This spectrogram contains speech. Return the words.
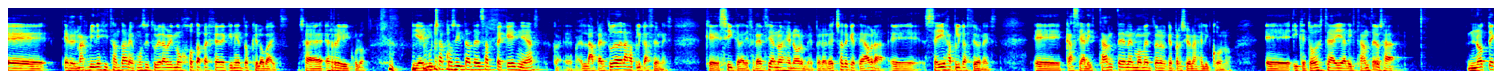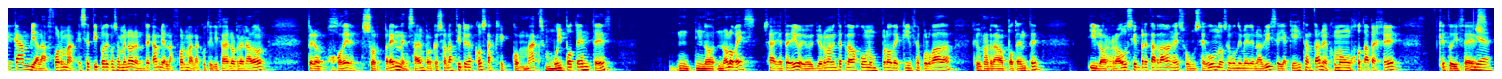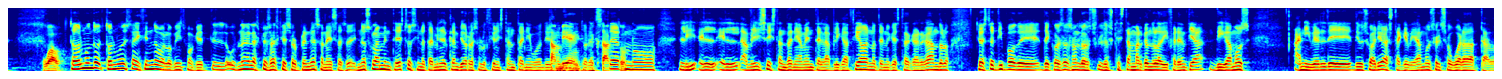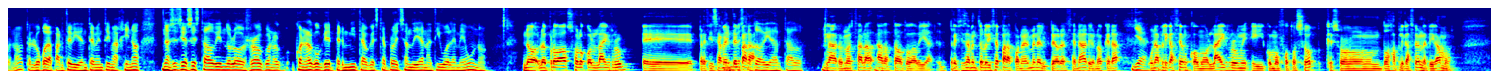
Eh, en el Mac Mini es instantáneo, es como si estuviera abriendo un JPG de 500 kilobytes. O sea, es, ridículo. Y hay muchas cositas de esas pequeñas, la apertura de las aplicaciones, que sí, que la diferencia no es enorme, pero el hecho de que te abra eh, seis aplicaciones eh, casi al instante en el momento en el que presionas el icono y que todo esté ahí al instante, o sea, no te cambia la forma, ese tipo de cosas menores no te cambian la forma en la que utilizas el ordenador, pero joder, sorprenden, ¿saben? Porque son las típicas cosas que con Macs muy potentes no, lo ves. O sea, ya te digo, yo, normalmente trabajo con un Pro de 15 pulgadas, que es un ordenador potente, y los RAW siempre tardaban eso, un segundo, un segundo y medio en abrirse, y aquí es instantáneo, es como un JPG que tú dices, wow. Todo el, mundo, todo el mundo está diciendo lo mismo, que una de las cosas que sorprende son esas. No solamente esto, sino también el cambio de resolución instantánea también, un monitor externo, el, abrirse instantáneamente en la aplicación, no tener que estar cargándolo. Todo este tipo de, cosas son los, los que están marcando la diferencia, digamos, a nivel de, usuario hasta que veamos el software adaptado, ¿no? Luego la parte, evidentemente, imagino, no sé si has estado viendo los RAW con, algo que permita o que esté aprovechando ya nativo el M1. No, lo he probado solo con Lightroom, eh, precisamente no está para... todavía adaptado. Claro, no está adaptado todavía. Precisamente lo hice para ponerme en el peor escenario, ¿no? Que era una aplicación como Lightroom y como Photoshop, que son dos aplicaciones, digamos,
